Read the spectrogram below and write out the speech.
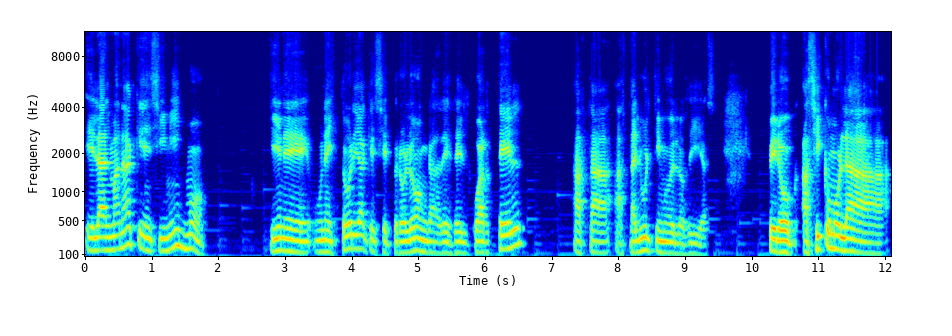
el almanaque en sí mismo tiene una historia que se prolonga desde el cuartel hasta, hasta el último de los días pero así como la,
